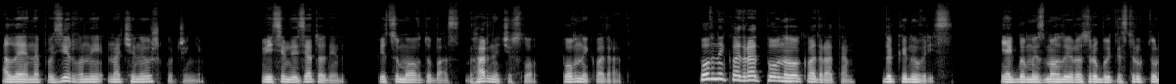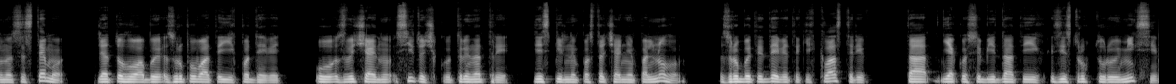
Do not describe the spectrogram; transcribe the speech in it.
але на позір вони наче не ушкоджені. 81, підсумував Дубас. Гарне число, повний квадрат. Повний квадрат повного квадрата, докинув ріс. Якби ми змогли розробити структурну систему для того, аби згрупувати їх по 9 у звичайну сіточку 3 на 3 зі спільним постачанням пального, зробити 9 таких кластерів та якось об'єднати їх зі структурою міксі,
